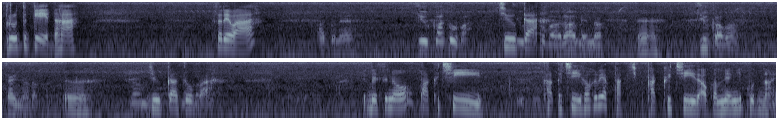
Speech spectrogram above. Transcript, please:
โปรตุเกสนะคะそれはあとね中華そば จูกะซูบะราเมนนะเออจู華そばラーメンな、中華はチャイナだから、うกะ華そบะเบสโนผักกชีเขาเรียกผักผักคืชีแต่ออกสำเนียงญี่ปุ่นหน่อย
